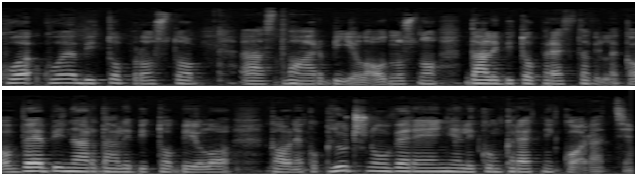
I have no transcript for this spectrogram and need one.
ko, koja bi to prosto uh, stvar bila, odnosno da li bi to predstavile kao webinar, da li bi to bilo kao neko ključno uverenje ili konkretni koraci.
